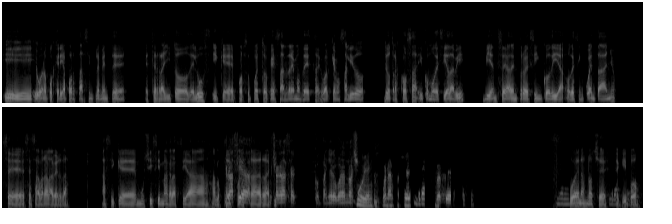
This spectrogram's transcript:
Y, bueno, pues quería aportar simplemente este rayito de luz y que por supuesto que saldremos de esta, igual que hemos salido de otras cosas. Y como decía David, bien sea dentro de cinco días o de 50 años, se, sabrá la verdad. Así que muchísimas gracias a los tres por estar aquí. Muchas gracias, compañero. Buenas noches. Muy bien, buenas noches. Buenas noches, equipo.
